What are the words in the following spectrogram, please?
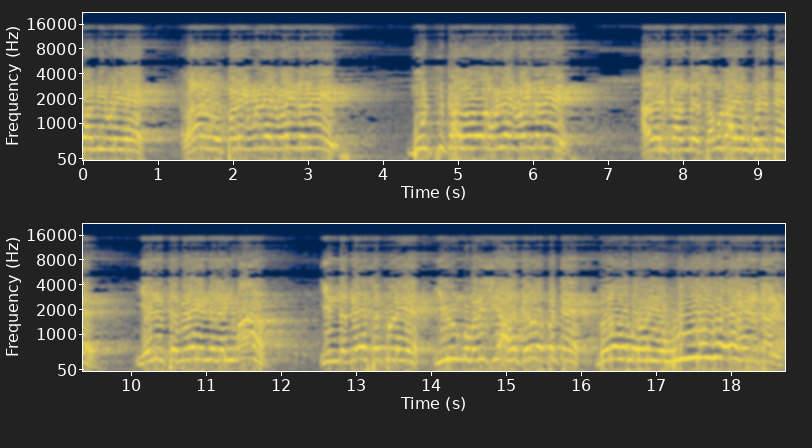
காந்தியினுடைய ராணுவ படை உள்ளே நுழைந்தது. பூட்ஸ் கால்களோடு உள்ளே நுழைந்தது. அதற்கு அந்த சமுதாயம் கொடுத்த எடுத்த விலை என்ன தெரியுமா? இந்த தேசத்துடைய இரும்பு மனுஷியாக கருதப்பட்ட பிரதமருடைய உயிரை விலையாக எடுத்தார்கள்.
